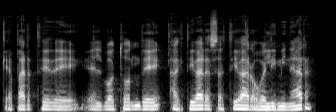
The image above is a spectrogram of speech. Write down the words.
que aparte del botón de activar, desactivar o eliminar,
